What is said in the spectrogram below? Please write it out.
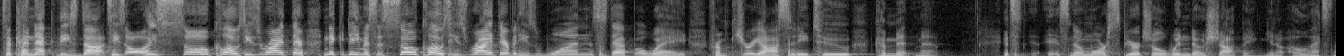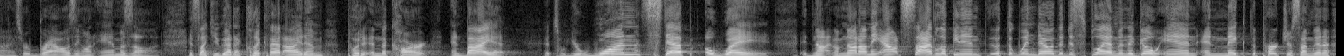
to connect these dots. He's, oh, he's so close. He's right there. Nicodemus is so close. He's right there, but he's one step away from curiosity to commitment. It's, it's no more spiritual window shopping, you know, oh, that's nice, or browsing on Amazon. It's like you got to click that item, put it in the cart, and buy it. It's, you're one step away. Not, I'm not on the outside looking in at the window of the display. I'm going to go in and make the purchase. I'm going to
